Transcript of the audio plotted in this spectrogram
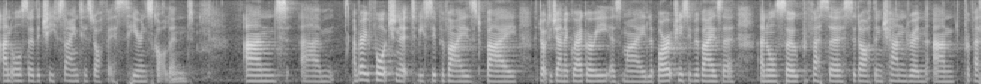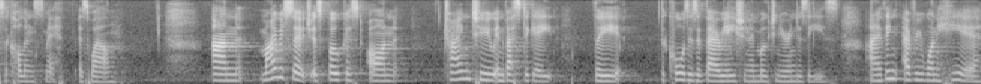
and also the Chief Scientist Office here in Scotland. And um, I'm very fortunate to be supervised by Dr. Jenna Gregory as my laboratory supervisor, and also Professor Siddharthan Chandran and Professor Colin Smith as well. And my research is focused on trying to investigate the, the causes of variation in motor neuron disease. And I think everyone here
